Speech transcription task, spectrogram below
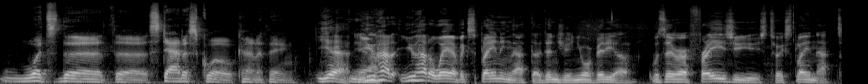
what's the the status quo kind of thing? Yeah. Yeah. You had you had a way of explaining that though, didn't you, in your video? Was there a phrase you used to explain that?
